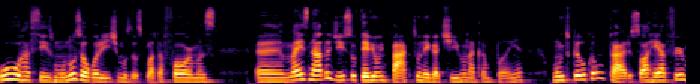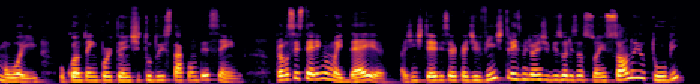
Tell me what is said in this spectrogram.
o racismo nos algoritmos das plataformas, mas nada disso teve um impacto negativo na campanha. Muito pelo contrário, só reafirmou aí o quanto é importante tudo isso estar acontecendo. Para vocês terem uma ideia, a gente teve cerca de 23 milhões de visualizações só no YouTube,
